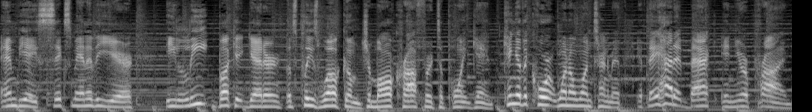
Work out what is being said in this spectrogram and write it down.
NBA Six Man of the Year, elite bucket getter. Let's please welcome Jamal Crawford to Point Game. King of the Court one on one tournament. If they had it back in your prime,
